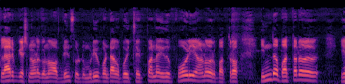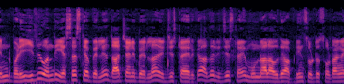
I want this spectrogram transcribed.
கிளாரிஃபிகேஷனோட இருக்கணும் அப்படின்னு சொல்லிட்டு முடிவு பண்ணிட்டாங்க போய் செக் பண்ண இது போலியான ஒரு பத்திரம். இந்த பத்திரம் என்படி இது வந்து எஸ்எஸ்கே பேர்லையும் தாட்சாயணி பேர்லாம் ரிஜிஸ்டர் ஆயிருக்கு. அது ரிஜிஸ்டர் ஆகி மூணு நாள் ஆகுது அப்படின்னு சொல்லிட்டு சொல்கிறாங்க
